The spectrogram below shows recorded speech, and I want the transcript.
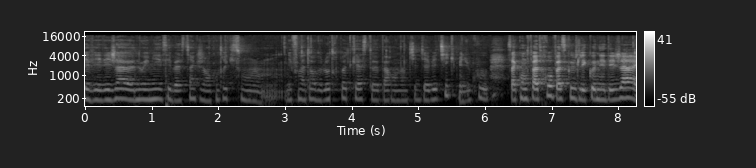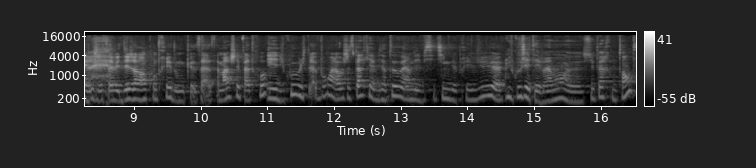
il y avait déjà euh, Noémie et Sébastien que j'ai rencontrés qui sont les fondateurs de l'autre podcast euh, Parents d'un type diabétique. Mais du coup, ça compte pas trop parce que je les connais déjà et je les avais déjà rencontrés donc euh, ça, ça marchait pas trop. Et du coup, j'étais là, bon, alors j'espère qu'il y a bientôt un babysitting de prévu. Du coup, j'étais vraiment super contente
